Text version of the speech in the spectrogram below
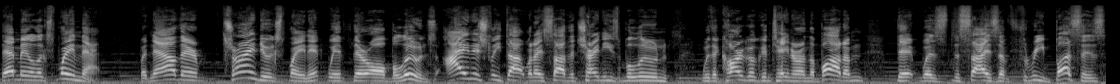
that may explain that. But now they're trying to explain it with they're all balloons. I initially thought when I saw the Chinese balloon with a cargo container on the bottom that was the size of three buses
